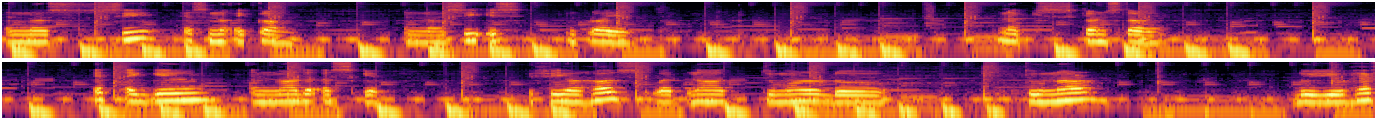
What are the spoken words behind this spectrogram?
And now she has no income, and now she is employed. Next story. At a game and mother escape. If your house would not tomorrow do to know do you have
